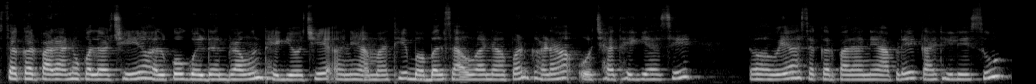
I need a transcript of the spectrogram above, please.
શક્કરપારાનો કલર છે, હલકો ગોલ્ડન બ્રાઉન થઈ ગયો છે અને આમાંથી બબલ્સ આવવાના પણ ઘણા ઓછા થઈ ગયા છે. તો હવે આ શક્કરપારાને આપણે કાઢી લઈશું.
